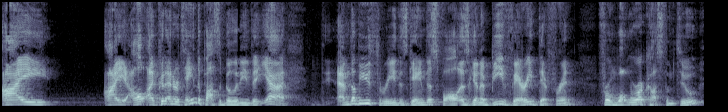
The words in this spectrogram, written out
I I I'll, I could entertain the possibility that yeah, MW3, this game this fall, is going to be very different from what we're accustomed to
